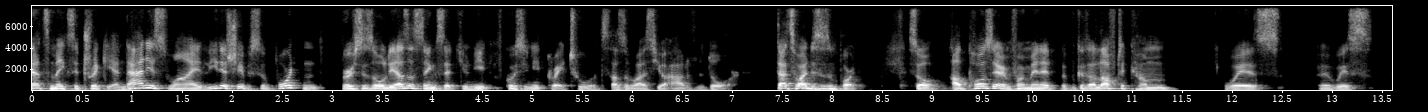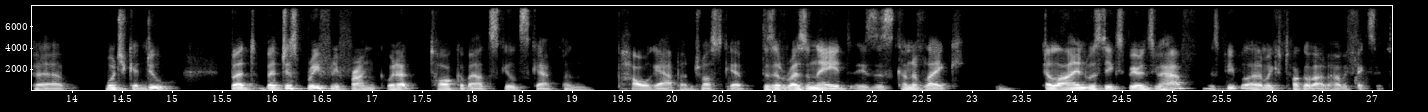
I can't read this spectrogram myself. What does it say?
That makes it tricky. And that is why leadership is important versus all the other things that you need. Of course, you need great tools, otherwise you're out of the door. That's why this is important. So I'll pause there for a minute because I love to come with uh, with uh, what you can do. But but just briefly, Frank, when I talk about skills gap and power gap and trust gap, does it resonate? Is this kind of like aligned with the experience you have with people? And we can talk about how we fix it.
